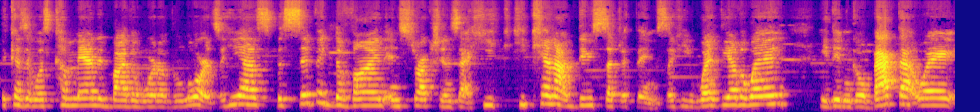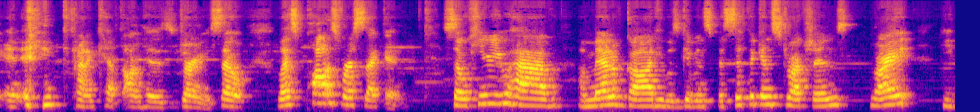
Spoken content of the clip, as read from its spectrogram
because it was commanded by the word of the Lord. So he has specific divine instructions that he he cannot do such a thing. So he went the other way. He didn't go back that way and he kind of kept on his journey. So let's pause for a second so here you have a man of God. He was given specific instructions, right? He,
